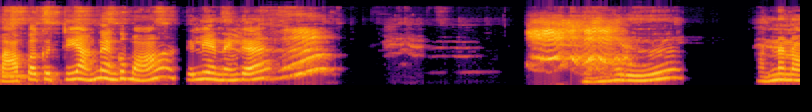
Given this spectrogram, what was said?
பாப்பா குட்டி அண்ணன் எங்கம்மா? வெள்ளி அண்ணன் எங்க? யாரு? அண்ணனா?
